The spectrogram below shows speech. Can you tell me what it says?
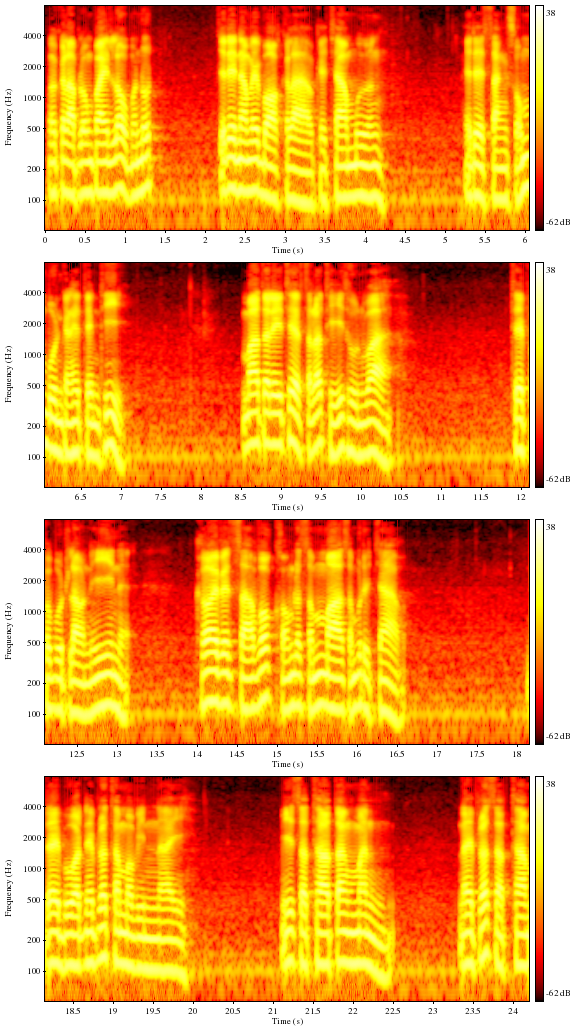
เมื่อกลับลงไปโลกมนุษย์ จะได้นำไปบอกกล่าวแก่ชาวเมือง ให้ได้สั่งสมบุญกันให้เต็มที่ มาตรีเทพสารถีทูลว่า เทพบุตรเหล่านี้เนี่ย เคยเป็นสาวกของพระสัมมาสัมพุทธเจ้า ได้บวชในพระธรรมวินัย มีศรัทธาตั้งมั่น ในพระสัทธรรม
